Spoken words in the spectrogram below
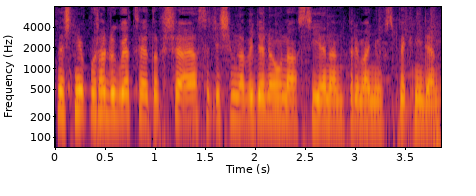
Dnešního pořadu k věci je to vše a já se těším na viděnou na CNN Prima News. Pěkný den.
